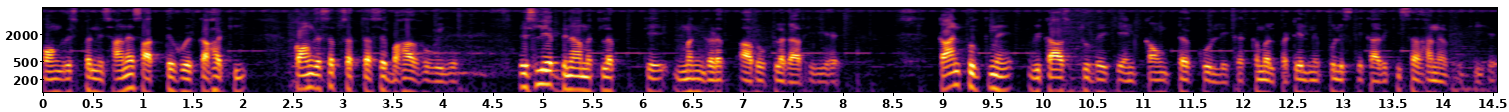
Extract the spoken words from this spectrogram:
कांग्रेस पर निशाना साधते हुए कहा कि कांग्रेस अब सत्ता से बाहर हो गई है, इसलिए बिना मतलब के मनगढ़ंत आरोप लगा रही है। कानपुर में विकास दुबे के एनकाउंटर को लेकर कमल पटेल ने पुलिस के कार्य की सराहना भी की है।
